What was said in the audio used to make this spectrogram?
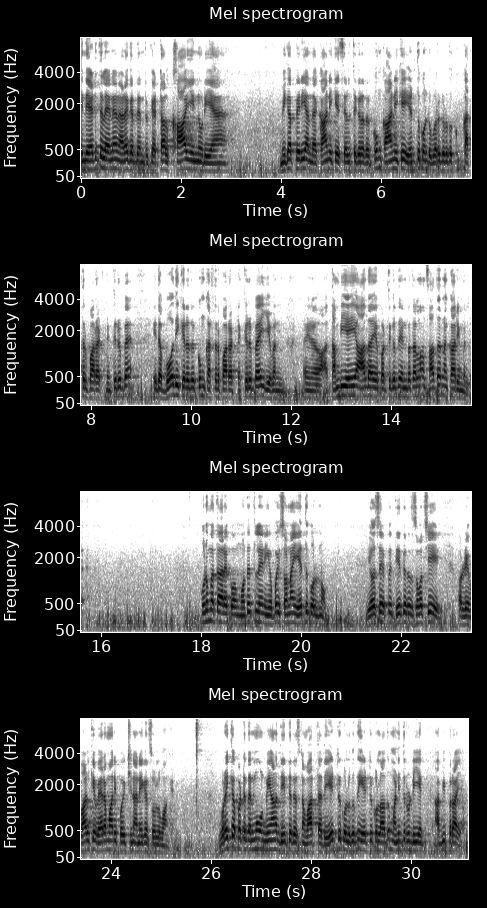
இந்த இடத்துல என்ன நடக்கிறது என்று கேட்டால் காயினுடைய மிகப்பெரிய அந்த காணிக்கை செலுத்துகிறதற்கும் காணிக்கை எடுத்துக்கொண்டு வருகிறதுக்கும் கர்த்தர் பாராட்டின கிருபை இதை போதிக்கிறதுக்கும் கர்த்தர் பாராட்டின கிருபை இவன் தம்பியை ஆதாயப்படுத்துகிறது என்பதெல்லாம் சாதாரண காரியம் இல்லை குடும்பத்தாருக்கு மொத்தத்தில் நீங்கள் போய் சொன்னால் ஏற்றுக்கொள்ளணும் யோசேப்பு தீர்க்கத்தை சுவர்ச்சி அவருடைய வாழ்க்கை வேறு மாதிரி போயிடுச்சுன்னு அநேகர் சொல்லுவாங்க. உரைக்கப்பட்ட என்னமோ உண்மையான தீர்க்கதரிசன வார்த்தை. அதை ஏற்றுக்கொள்ளுகிறது ஏற்றுக்கொள்ளாதும் மனிதருடைய அபிப்பிராயம்.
